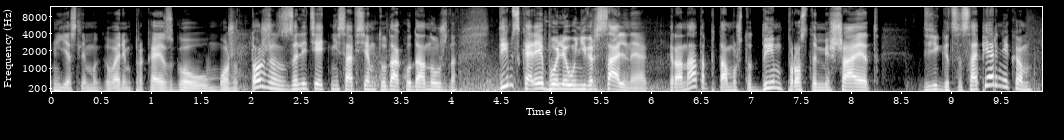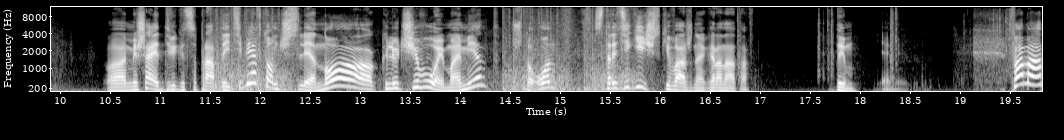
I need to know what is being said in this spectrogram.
если мы говорим про CSGO, может тоже залететь не совсем туда, куда нужно. Дым, скорее, более универсальная граната, потому что дым просто мешает двигаться соперникам. Э, мешает двигаться, правда, и тебе в том числе. Но ключевой момент, что он стратегически важная граната. Дым, я имею в виду. Фома,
